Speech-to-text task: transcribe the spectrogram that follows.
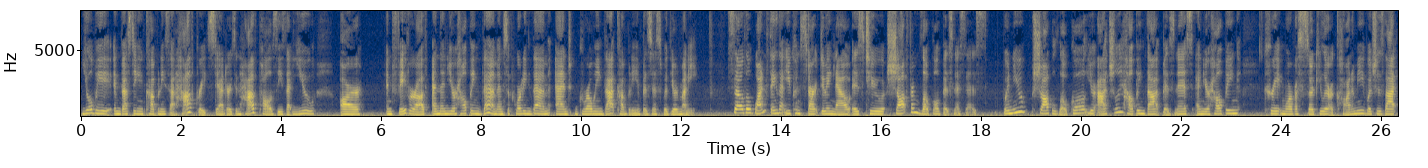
you'll be investing in companies that have great standards and have policies that you are in favor of and then you're helping them and supporting them and growing that company and business with your money. So the one thing that you can start doing now is to shop from local businesses. When you shop local, you're actually helping that business and you're helping create more of a circular economy, which is that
